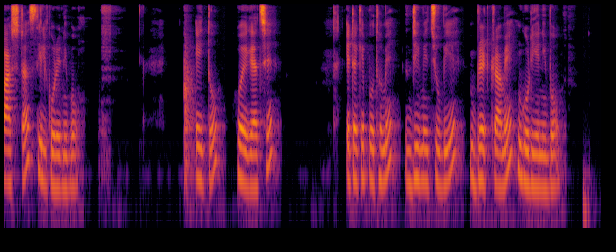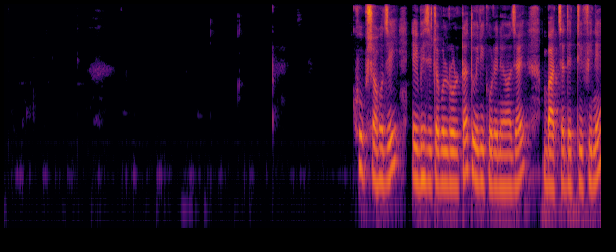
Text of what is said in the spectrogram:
পাশটা সিল করে নিব। এই তো, হয়ে গেছে। এটাকে প্রথমে ডিমে চুবিয়ে ব্রেড ক্রামে গড়িয়ে নিব। খুব সহজেই এই ভেজিটেবল রোলটা তৈরি করে নেওয়া যায় বাচ্চাদের টিফিনে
